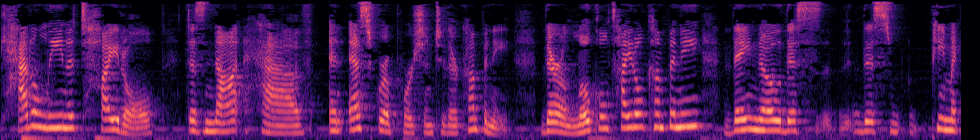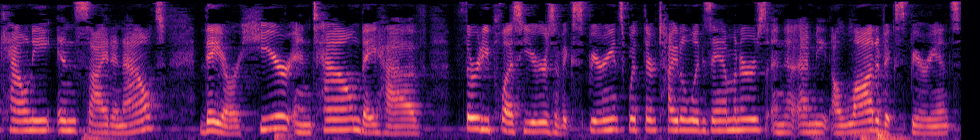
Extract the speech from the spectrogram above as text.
Catalina Title does not have an escrow portion to their company. They're a local title company. They know this this Pima County inside and out. They are here in town. They have 30 plus years of experience with their title examiners and I mean a lot of experience.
